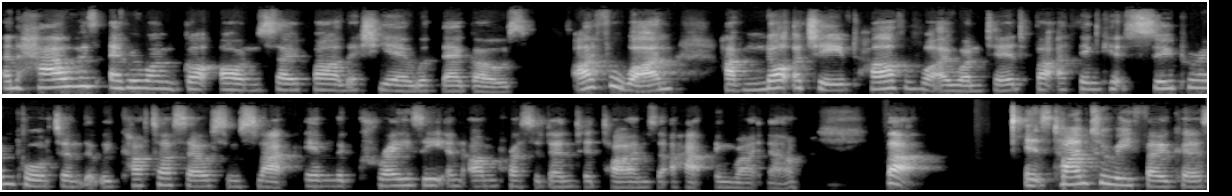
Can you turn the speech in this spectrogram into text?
And how has everyone got on so far this year with their goals? I, for one, have not achieved half of what I wanted, but I think it's super important that we cut ourselves some slack in the crazy and unprecedented times that are happening right now. But it's time to refocus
